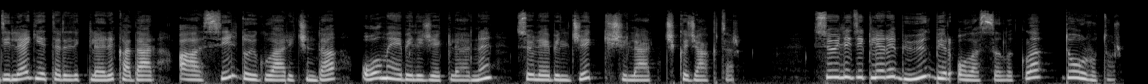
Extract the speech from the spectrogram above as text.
dile getirdikleri kadar asil duygular içinde olmayabileceklerini söyleyebilecek kişiler çıkacaktır. Söyledikleri büyük bir olasılıkla doğrudur.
